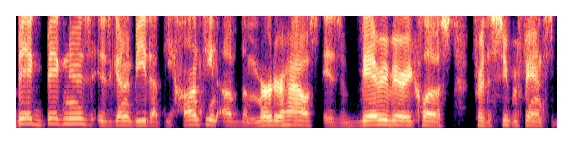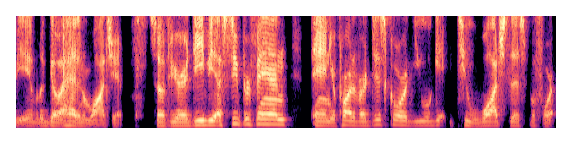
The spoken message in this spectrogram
Big, big news is going to be that the haunting of the murder house is very, very close for the super fans to be able to go ahead and watch it. So, if you're a DBS super fan and you're part of our Discord, you will get to watch this before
